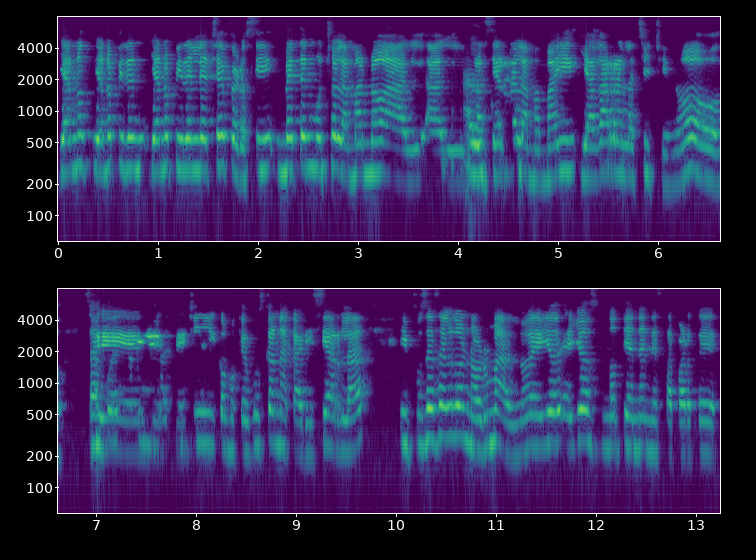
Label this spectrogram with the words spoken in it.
ya no, ya no piden, ya no piden leche, pero sí meten mucho la mano al, al, Al- la sierra de la mamá y, y agarran la chichi, ¿no? O se Sí, acuestan en sí, la chichi y como que buscan acariciarla y pues es algo normal, ¿no? Ellos, ellos no tienen esta parte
